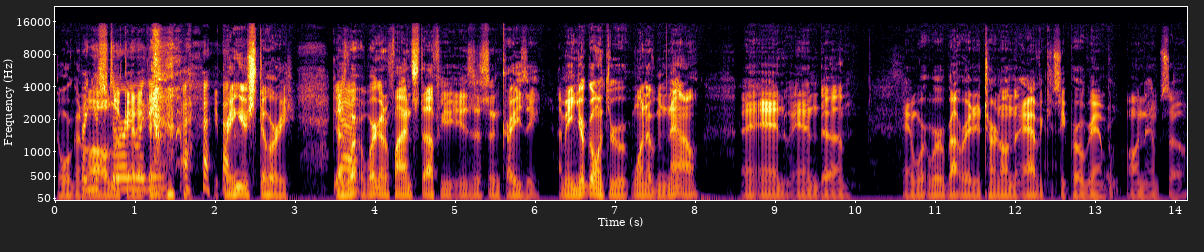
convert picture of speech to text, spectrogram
Go, we're going to all look at it. you bring your story, because Yeah. we're, we're going to find stuff. You is this isn't crazy. I mean, you're going through one of them now, and and um and we're we're about ready to turn on the advocacy program on them. So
